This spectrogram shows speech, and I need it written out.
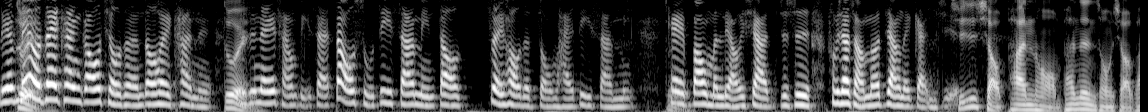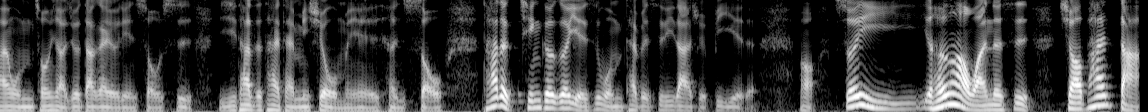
连没有在看高球的人都会看呢。对就是那一场比赛倒数第三名到最后的总排第三名，可以帮我们聊一下，就是副校长有没有这样的感觉？其实小潘哦，潘正从小潘，我们从小就大概有点熟识，以及他的太太明秀，我们也很熟。他的亲哥哥也是我们台北私立大学毕业的哦，所以很好玩的是，小潘打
